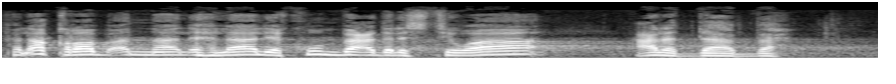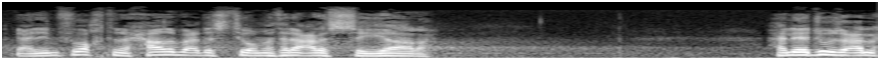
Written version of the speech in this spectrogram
فالأقرب أن الإهلال يكون بعد الاستواء على الدابة. يعني في وقتنا الحاضر بعد الاستواء مثلا على السيارة. هل يجوز على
